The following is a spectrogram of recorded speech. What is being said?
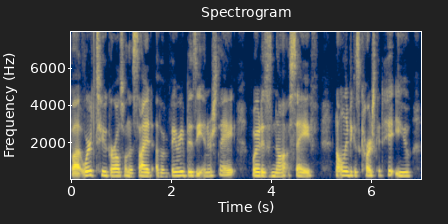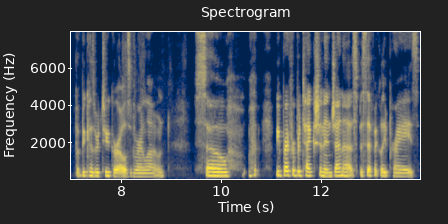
but we're two girls on the side of a very busy interstate where it is not safe, not only because cars could hit you, but because we're two girls and we're alone. So we pray for protection, and Jenna specifically prays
